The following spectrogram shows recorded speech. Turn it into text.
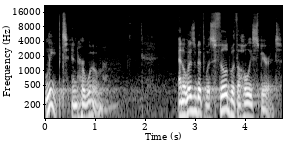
leaped in her womb. And Elizabeth was filled with the Holy Spirit.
